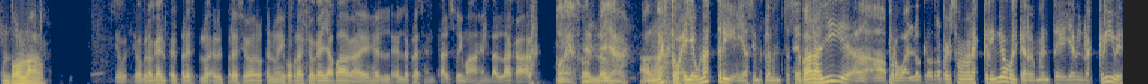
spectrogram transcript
En todos lados. Yo, yo creo que el, el, pre- el precio, el único precio que ella paga es el, el de presentar su imagen, dar la cara. Por eso, Es lo- ella, un ella es una actriz, ella simplemente se para allí a, a probar lo que otra persona le escribió, porque realmente ella ni lo escribe.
